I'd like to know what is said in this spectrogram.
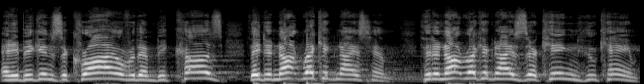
and he begins to cry over them because they did not recognize him. They did not recognize their king who came.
